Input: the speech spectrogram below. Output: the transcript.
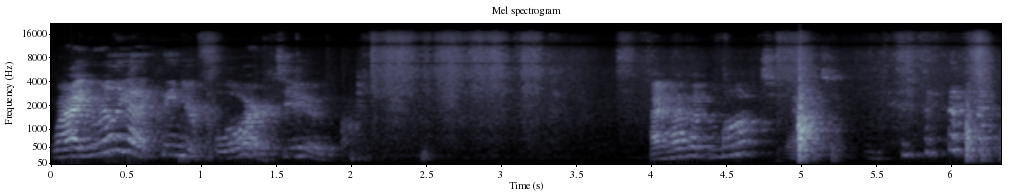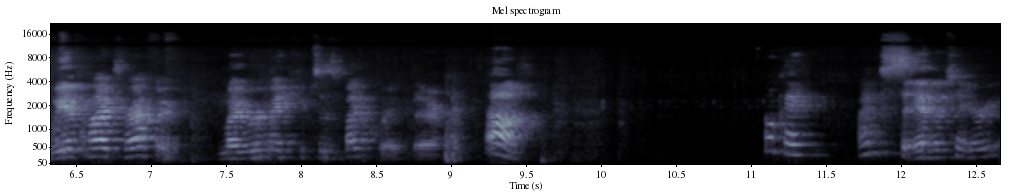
Wow, you really gotta clean your floor too. I haven't mopped yet. We have high traffic. My roommate keeps his bike right there. oh. Okay. I'm sanitary.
